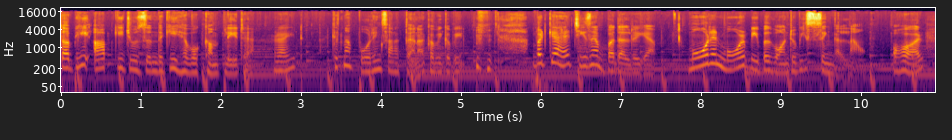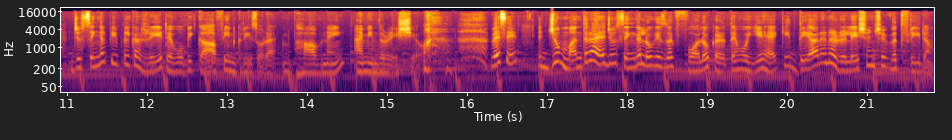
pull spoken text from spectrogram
तभी आपकी जो ज़िंदगी है वो कंप्लीट है राइट कितना बोरिंग सा लगता है ना कभी कभी बट क्या है, चीज़ें बदल रही है। More and more people want to be single now और जो सिंगल पीपल का रेट है, वो भी काफ़ी इंक्रीज हो रहा है। भाव नहीं आई मीन द रेशियो वैसे, जो मंत्र है, जो सिंगल लोग इस वक्त फॉलो करते हैं, वो ये है कि they are in a relationship with freedom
